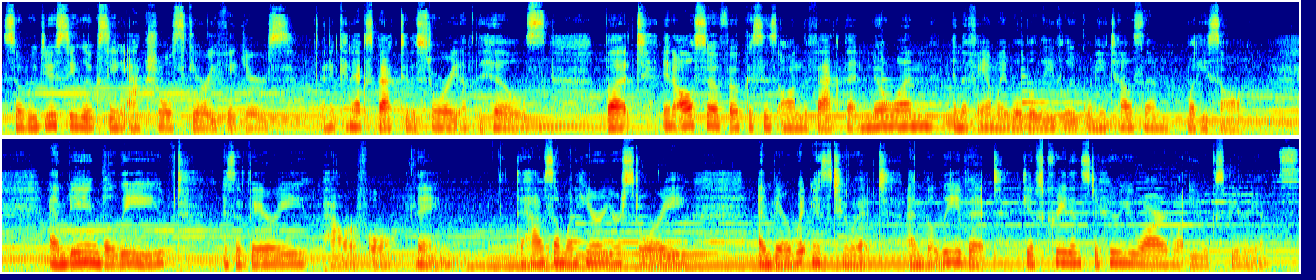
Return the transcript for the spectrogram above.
So, we do see Luke seeing actual scary figures, and it connects back to the story of the hills but it also focuses on the fact that no one in the family will believe Luke when he tells them what he saw. And being believed is a very powerful thing. To have someone hear your story and bear witness to it and believe it gives credence to who you are and what you experience.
